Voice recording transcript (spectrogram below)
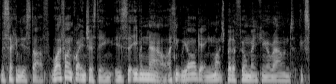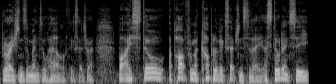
the second year stuff. What I find quite interesting is that even now, I think we are getting much better filmmaking around explorations of mental health, etc. But I still, apart from a couple of exceptions today, I still don't see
